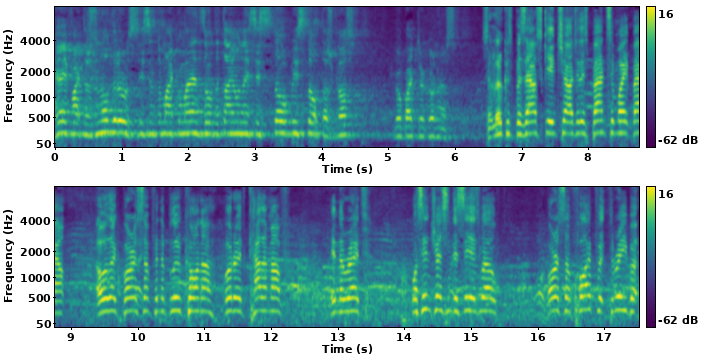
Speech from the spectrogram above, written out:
Okay, fighters, know the rules. Listen to my commands all the time when I say stop, be stopped. Touch gloves. Go back to your corners. So Lucas Bazowski in charge of this bantamweight bout. Oleg Borisov in the blue corner. Murad Kalimov in the red. What's interesting to see as well, Borisov five foot three, but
